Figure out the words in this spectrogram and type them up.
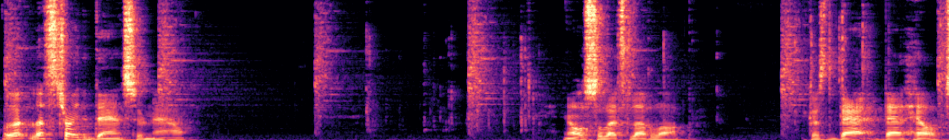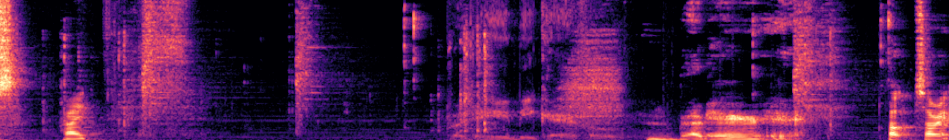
Well, let's try the dancer now. And also let's level up because that that helps, right? Pretty be careful. Brother. Oh, sorry.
